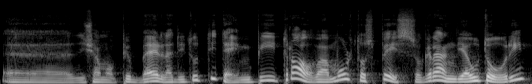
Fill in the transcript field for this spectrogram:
eh, diciamo più bella di tutti i tempi, trova molto spesso grandi autori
